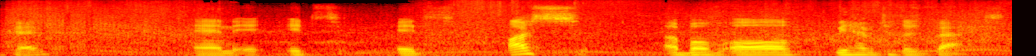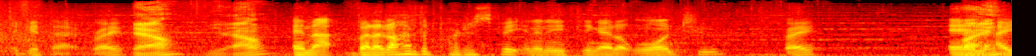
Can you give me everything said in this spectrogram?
okay and it, it's it's us above all we have each other's backs. I get that right? Yeah, yeah. and I, but i don't have to participate in anything i don't want to right? And Right. i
